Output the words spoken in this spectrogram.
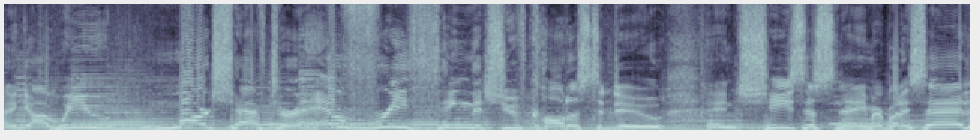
And God, we march after everything that you've called us to do. In Jesus' name, everybody said,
